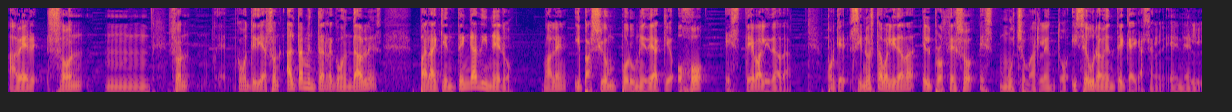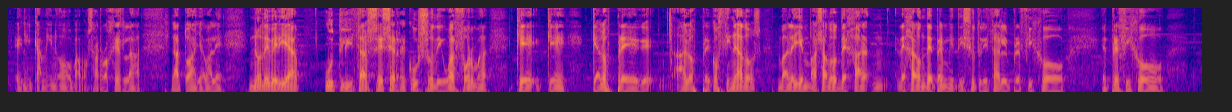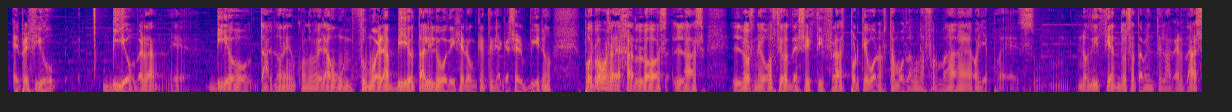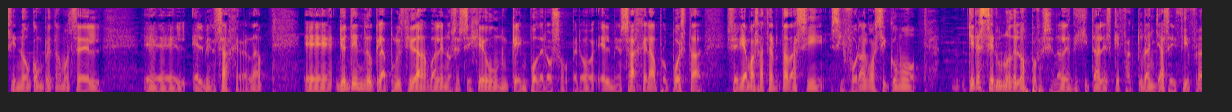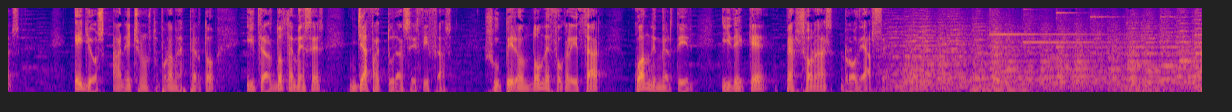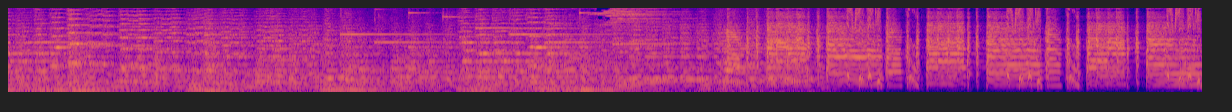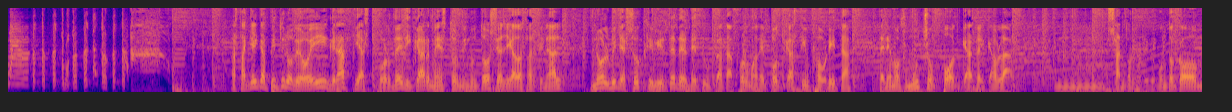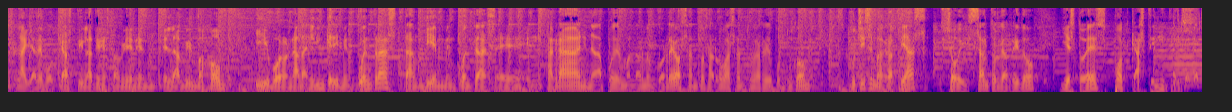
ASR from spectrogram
A ver, son, mm, son, eh, ¿cómo te diría? Son altamente recomendables para quien tenga dinero, ¿vale? Y pasión por una idea que, ojo, esté validada. Porque si no está validada, el proceso es mucho más lento y seguramente caigas en, el, camino, vamos, arrojes la, la toalla, ¿vale? No debería utilizarse ese recurso de igual forma que, que, que a los, pre, a los precocinados, ¿vale? Y envasados dejar, dejaron de permitirse utilizar el prefijo, el prefijo, el prefijo bio, ¿verdad? Eh, bio tal, ¿no? ¿Eh? Cuando era un zumo era bio tal y luego dijeron que tenía que ser vino. Pues vamos a dejar los, las, los negocios de seis cifras porque, bueno, estamos de alguna forma, oye, pues no diciendo exactamente la verdad, sino completamos el, el, mensaje, ¿verdad? Eh, yo entiendo que la publicidad, ¿vale? Nos exige un claim poderoso, pero el mensaje, la propuesta, sería más acertada si, si fuera algo así como ¿Quieres ser uno de los profesionales digitales que facturan ya seis cifras? Ellos han hecho nuestro programa experto y tras 12 meses ya facturan seis cifras. Supieron dónde focalizar, cuándo invertir y de qué personas rodearse. Hasta aquí el capítulo de hoy. Gracias por dedicarme estos minutos. Si has llegado hasta el final, no olvides suscribirte desde tu plataforma de podcasting favorita. Tenemos mucho podcast del que hablar. Mm, santosgarrido.com, la guía de podcasting la tienes también en, la misma home. Y bueno, nada, en LinkedIn me encuentras, también me encuentras eh, en Instagram y nada, puedes mandarme un correo a santos.santosgarrido.com. Muchísimas gracias, soy Santos Garrido y esto es Podcastinitis.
